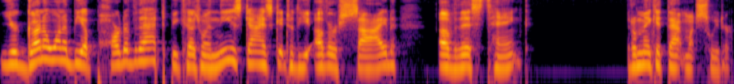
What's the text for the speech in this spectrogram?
You're going to want to be a part of that because when these guys get to the other side of this tank, it'll make it that much sweeter.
